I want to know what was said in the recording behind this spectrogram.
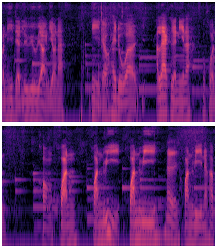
วันนี้เดี๋ยวรีวิวอย่างเดียวนะ นี่เดี๋ยวให้ดูว่าอันแรกคืออันนี้นะทุกคนของควันควันวีควันวีน่าจะควันวีนะครับ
